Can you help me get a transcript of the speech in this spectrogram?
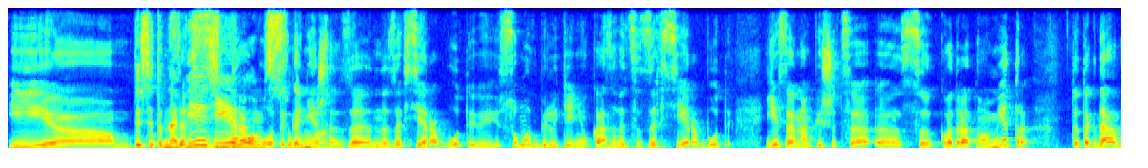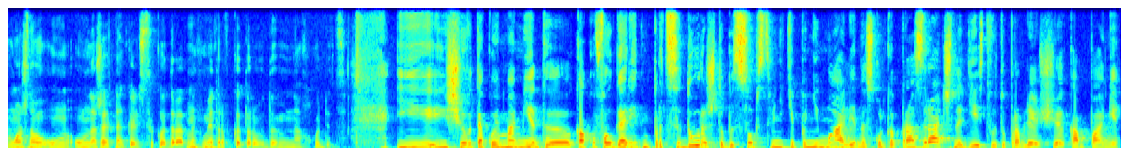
И, э, то есть это на за весь все дом работы, сумма. конечно, за, за все работы. И сумма в бюллетене указывается за все работы. Если она пишется э, с квадратного метра, то тогда можно умножать на количество квадратных угу. метров, которые в доме находятся. И еще вот такой момент. Э, каков алгоритм процедуры, чтобы собственники понимали, насколько прозрачно действует управляющая компания?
